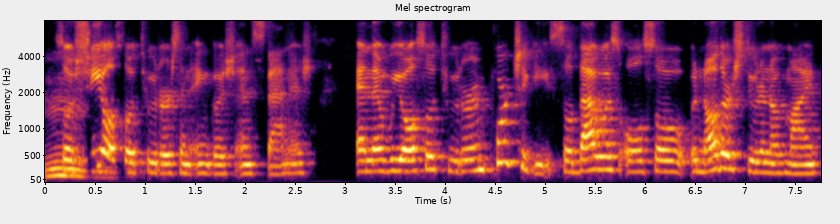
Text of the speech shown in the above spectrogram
Mm. so she also tutors in english and spanish and then we also tutor in Portuguese. So that was also another student of mine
